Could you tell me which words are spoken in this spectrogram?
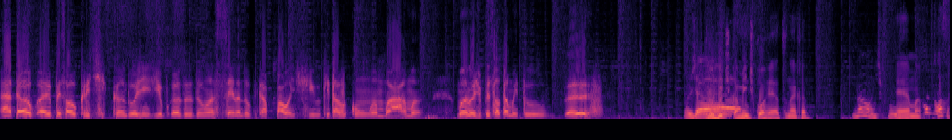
até o, o pessoal criticando hoje em dia por causa de uma cena do pica-pau antigo que tava com uma arma Mano, hoje o pessoal tá muito. Eu já. Politicamente correto, né, cara? Não, tipo. É, mano. Nossa.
